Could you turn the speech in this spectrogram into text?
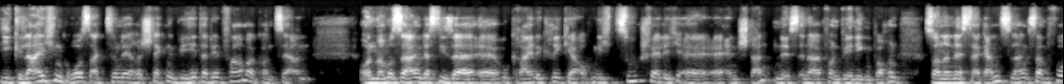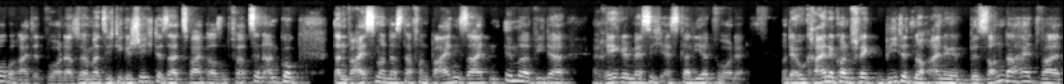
die gleichen Großaktionäre stecken wie hinter den Pharmakonzernen. Und man muss sagen, dass dieser äh, Ukraine-Krieg ja auch nicht zufällig äh, äh, entstanden ist innerhalb von wenigen Wochen, sondern dass er ganz langsam vorbereitet wurde. Also wenn man sich die Geschichte seit 2014 anguckt, dann weiß man, dass da von beiden Seiten immer wieder regelmäßig eskaliert wurde. Und der Ukraine-Konflikt bietet noch eine Besonderheit, weil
